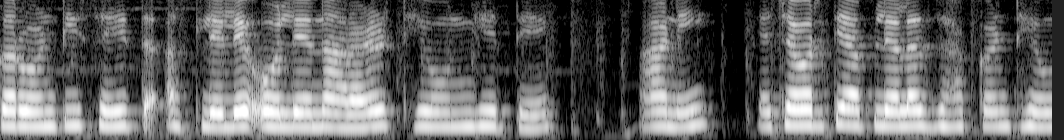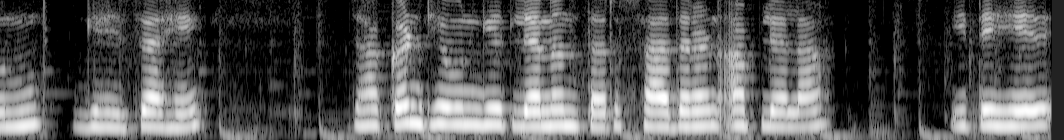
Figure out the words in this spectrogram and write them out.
करवंटीसहित असलेले ओले नारळ ठेवून घेते. आणि याच्यावरती आपल्याला झाकण ठेवून घ्यायचं आहे. झाकण ठेवून घेतल्यानंतर साधारण आपल्याला इथे हे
